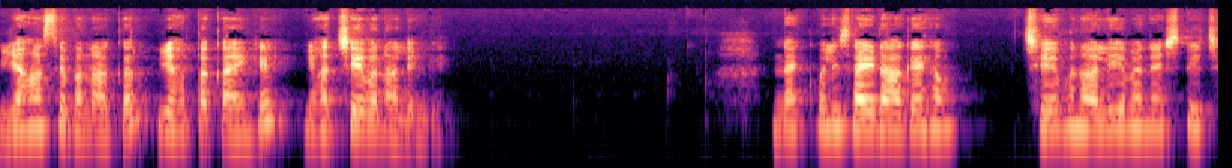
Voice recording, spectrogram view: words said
यहाँ से बनाकर यहाँ तक आएँगे, यहाँ छः बना लेंगे। नेक वाली साइड आ गए हम। छः बना लिए मैंने स्टिच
